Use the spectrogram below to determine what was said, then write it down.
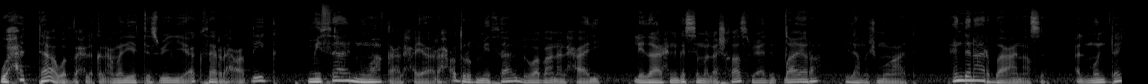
وحتى أوضح لك العملية التسويقية أكثر راح أعطيك مثال من واقع الحياة. راح أضرب مثال بوضعنا الحالي. لذا راح نقسم الأشخاص في هذه الطائرة إلى مجموعات. عندنا أربع عناصر المنتج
